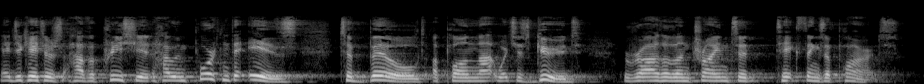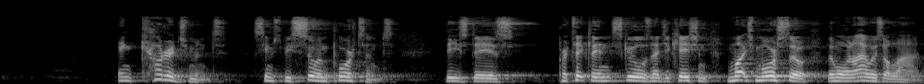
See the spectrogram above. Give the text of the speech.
Educators have appreciated how important it is to build upon that which is good rather than trying to take things apart. Encouragement seems to be so important these days, particularly in schools and education, much more so than when I was a lad.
